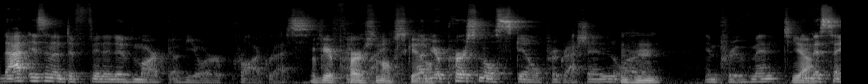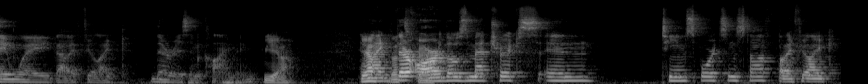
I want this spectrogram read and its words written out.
that isn't a definitive mark of your progress. Of your personal like. skill. Of your personal skill progression or improvement Yeah. in the same way that I feel like there is in climbing. yeah And yeah like there fair. are those metrics in team sports and stuff, but I feel like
